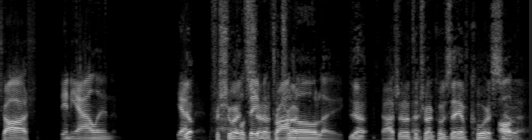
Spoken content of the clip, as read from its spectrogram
Josh, Danny Allen, and yeah, yep, man, for uh, sure. Jose Shout Medrano, like yeah. Shout out to Truck Jose, of course. All uh, that.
